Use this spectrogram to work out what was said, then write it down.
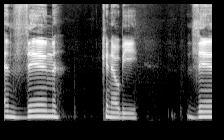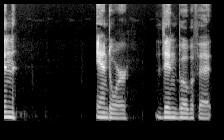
and then Kenobi, then Andor, then Boba Fett,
